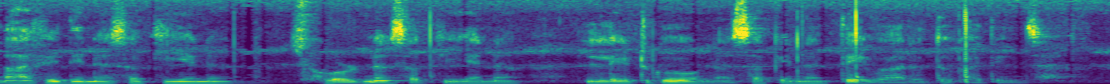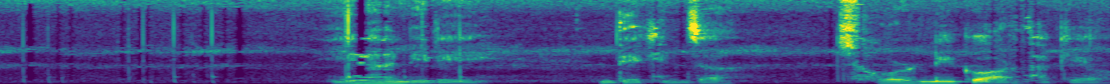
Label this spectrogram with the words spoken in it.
माफी दिन सकिएन छोड्न सकिएन लेट गो हुन सकेन त्यही भएर दुःख दिन्छ। यहाँनिर देखिन्छ छोड्नेको अर्थ के हो?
